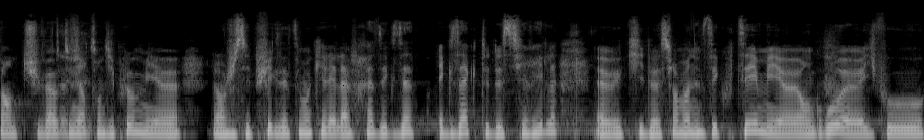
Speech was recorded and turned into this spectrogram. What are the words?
enfin tu vas obtenir ton diplôme mais euh, alors je sais plus exactement quelle est la phrase exacte exacte de Cyril euh, qui doit sûrement nous écouter mais euh, en gros euh, il faut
